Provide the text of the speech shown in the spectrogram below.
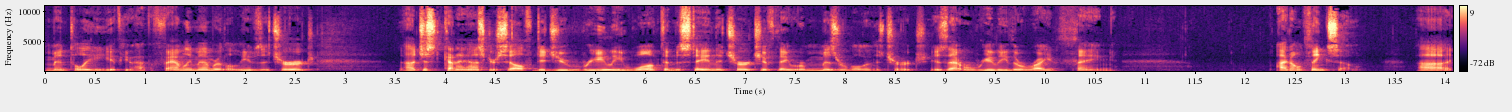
mentally, if you have a family member that leaves the church uh, just kind of ask yourself did you really want them to stay in the church if they were miserable in the church? Is that really the right thing? I don't think so. Uh,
